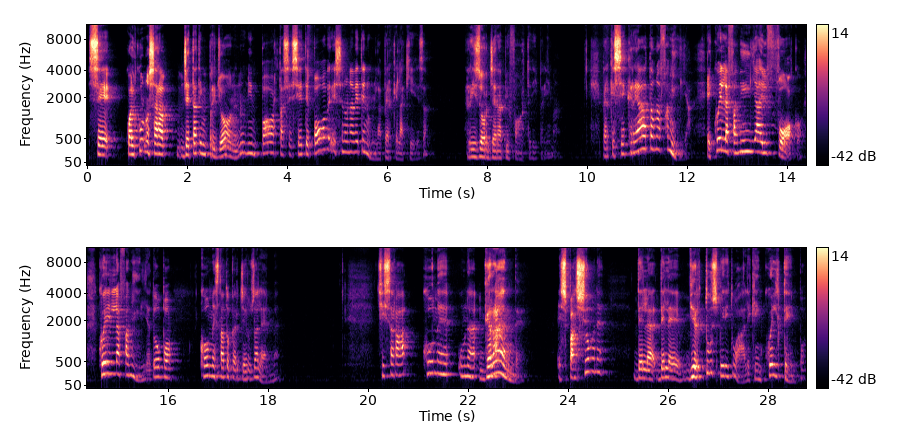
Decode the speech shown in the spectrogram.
se qualcuno sarà gettato in prigione, non importa se siete poveri e se non avete nulla, perché la Chiesa risorgerà più forte di prima. Perché si è creata una famiglia e quella famiglia ha il fuoco, quella famiglia dopo come è stato per Gerusalemme, ci sarà come una grande espansione del, delle virtù spirituali che in quel tempo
